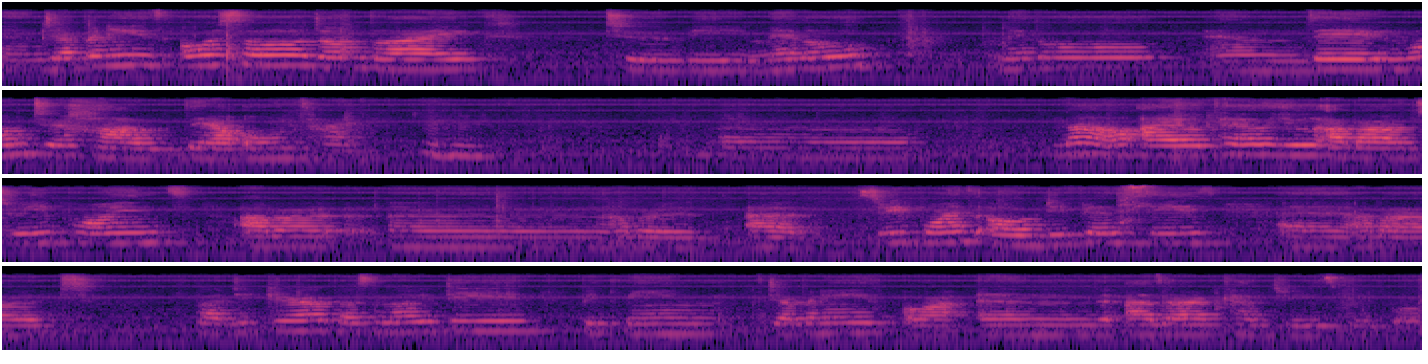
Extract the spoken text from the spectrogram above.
And Japanese also don't like to be middle, middle, and they want to have their own time. Mhm. Uh, now I'll tell you about three points about uh, about uh, three points of differences uh, about particular personality between Japanese or and other countries people.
